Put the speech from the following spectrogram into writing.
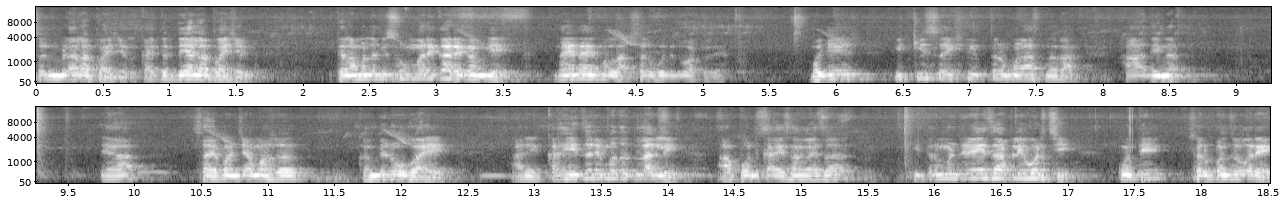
सण मिळाला पाहिजे काहीतरी द्यायला पाहिजे. त्याला म्हणलं मी सोमवारी कार्यक्रम घे. नाही नाही मला सर उद्याच वाटू द्या. म्हणजे इतकी शैक्षणिक तळमळ असणारा हा आदिनाथ या साहेबांच्या मागं खंबीर उभा आहे. आणि काही जरी मदत लागली आपण काय सांगायचं? इतर मंडळी यायचं आपली वरची. कोणती? सरपंच वगैरे.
